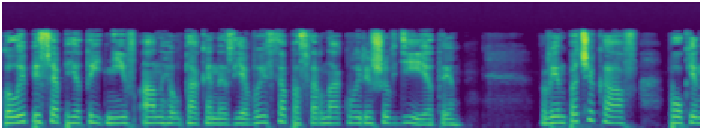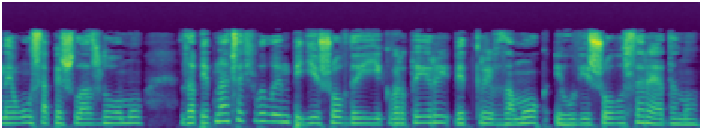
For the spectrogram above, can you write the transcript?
Коли після п'яти днів ангел так і не з'явився, пастернак вирішив діяти. Він почекав, поки Неуса пішла з дому. За 15 хвилин підійшов до її квартири, відкрив замок і увійшов усередину.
